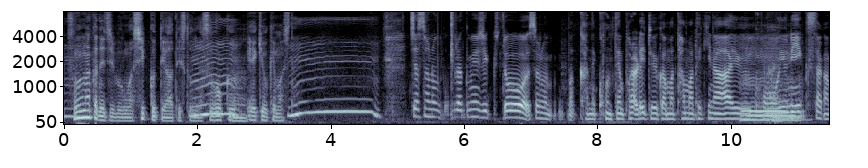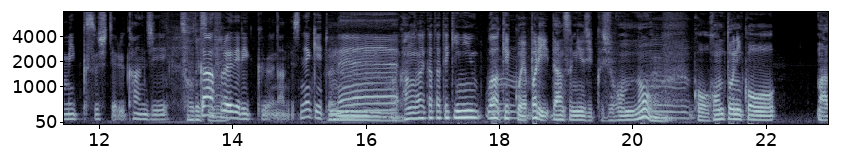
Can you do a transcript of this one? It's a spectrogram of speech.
うん。その中で自分はシックっていうアーティストにはすごく影響を受けました。うん。じゃあそのブラックミュージックとその、まあ、かねコンテンポラリーというか、まあ、玉的なああいううん。こうユニークさがミックスしてる感じそうですがね。フレデリックなんですねきっとね。うん。考え方的には結構やっぱりダンスミュージック資本のうん。こう本当にこうまあ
